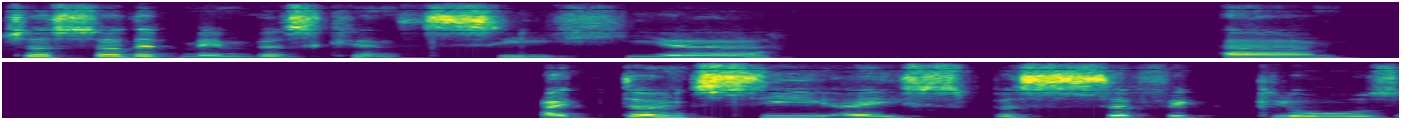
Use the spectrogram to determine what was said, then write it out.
just so that members can see here. Um, I don't see a specific clause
